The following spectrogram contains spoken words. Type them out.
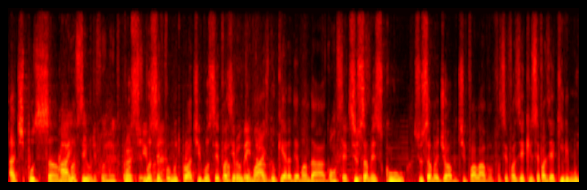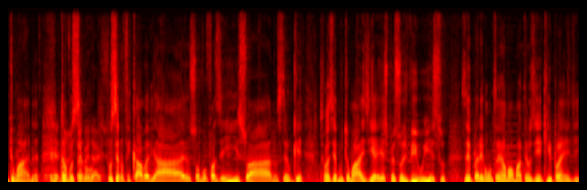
à disposição, né, Ah, eu Matheus? sempre fui muito Você, proativo, você né? foi muito proativo. Você fazia muito mais do que era demandado. Com Se certeza. o Summer School, se o Summer Job te falava, você fazia aquilo, você fazia aquilo e muito mais, né? É, Então não, isso você, é não, verdade. você não ficava ali, ah, eu só vou fazer isso, ah, não sei o quê. Você fazia muito mais. E aí as pessoas viam isso. Você, peraí, vamos chamar o Mateuzinho aqui pra gente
